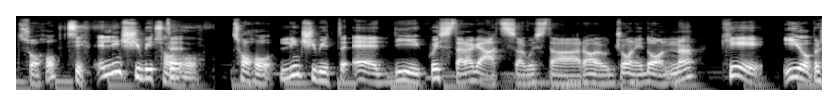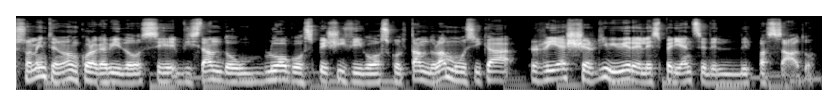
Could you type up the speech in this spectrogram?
Soho. Sì. E l'incipit... Soho Soho, l'incipit è di questa ragazza, questa giovane donna, che io personalmente non ho ancora capito se visitando un luogo specifico, ascoltando la musica, riesce a rivivere le esperienze del, del passato.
